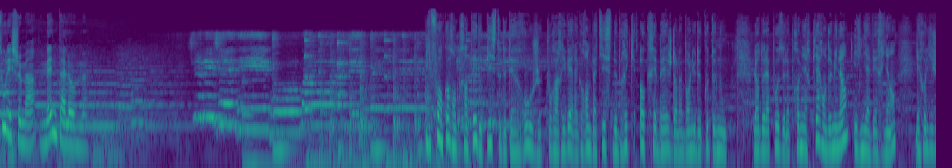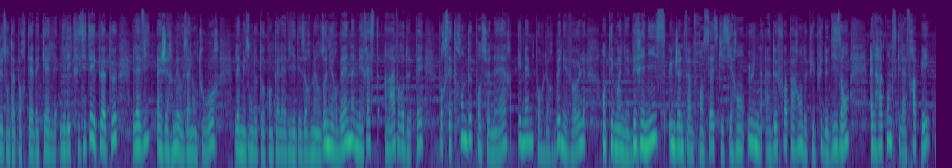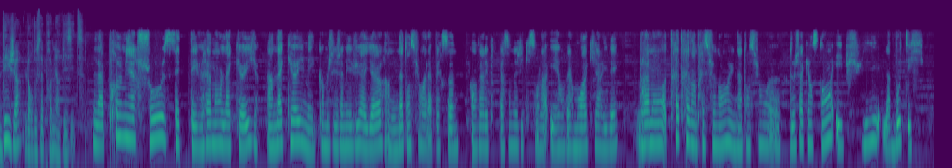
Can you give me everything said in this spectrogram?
Tous les chemins mènent à l'homme. Il faut encore emprunter des pistes de terre rouge pour arriver à la grande bâtisse de briques ocre et beige dans la banlieue de Cotonou. Lors de la pose de la première pierre en 2001, il n'y avait rien. Les religieuses ont apporté avec elles l'électricité et peu à peu, la vie a germé aux alentours. La maison de Tokankalavi est désormais en zone urbaine, mais reste un havre de paix pour ses 32 pensionnaires et même pour leurs bénévoles. En témoigne Bérénice, une jeune femme française qui s'y rend une à deux fois par an depuis plus de dix ans. Elle raconte ce qui l'a frappée déjà lors de sa visite La première chose, c'était vraiment l'accueil. Un accueil, mais comme je l'ai jamais vu ailleurs, une attention à la personne, envers les personnes âgées qui sont là et envers moi qui arrivais. Vraiment très très impressionnant, une attention euh, de chaque instant et puis la beauté.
